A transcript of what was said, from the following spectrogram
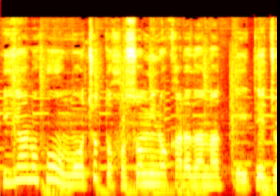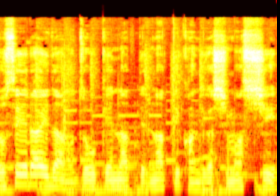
フィギュアの方もちょっと細身の体になっていて、女性ライダーの造形になってるなっていう感じがしますし、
